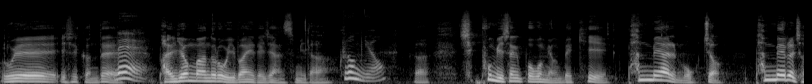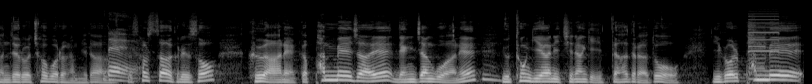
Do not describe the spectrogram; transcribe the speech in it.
의외이실 건데 네. 발견만으로 위반이 되지 않습니다. 그럼요. 그러니까 식품위생법은 명백히 판매할 목적, 판매를 전제로 처벌을 합니다. 네. 설사 그래서 그 안에, 그러니까 판매자의 냉장고 안에 음. 유통 기한이 지난 게 있다 하더라도 이걸 판매의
